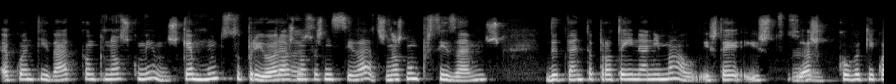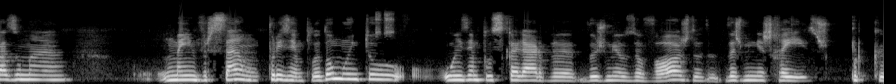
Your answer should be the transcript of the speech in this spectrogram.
a quantidade com que nós comemos, que é muito superior às nossas necessidades. Nós não precisamos de tanta proteína animal. Isto é, isto, uhum. acho que houve aqui quase uma, uma inversão. Por exemplo, eu dou muito o exemplo, se calhar, de, dos meus avós, de, das minhas raízes porque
